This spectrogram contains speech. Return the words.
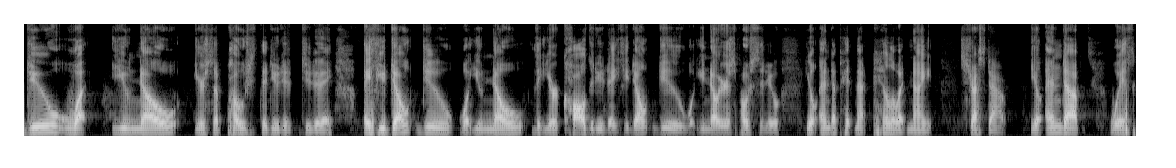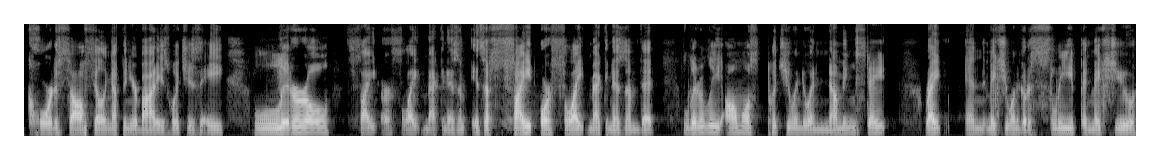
do what you know you're supposed to do to, to today. If you don't do what you know that you're called to do today, if you don't do what you know you're supposed to do, you'll end up hitting that pillow at night stressed out. You'll end up with cortisol filling up in your bodies, which is a literal fight or flight mechanism. It's a fight or flight mechanism that literally almost puts you into a numbing state, right? and makes you want to go to sleep and makes you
